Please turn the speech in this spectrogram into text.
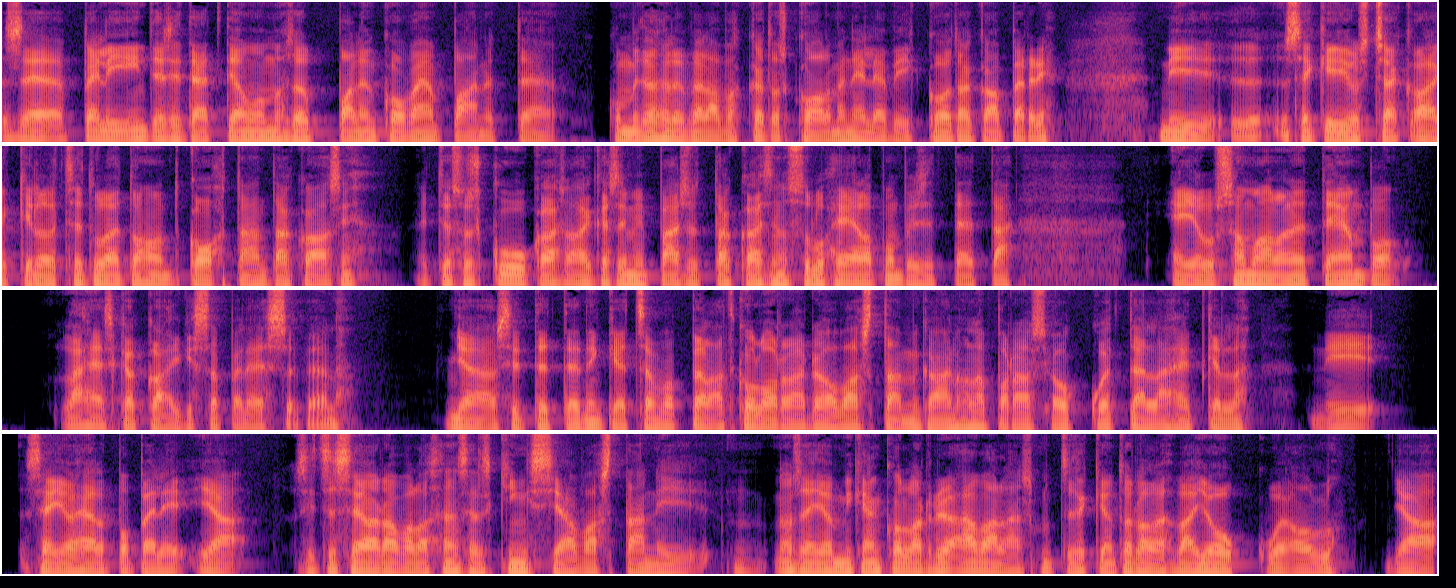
se peli-intensiteetti on mun mielestä ollut paljon kovempaa nyt kuin mitä se oli vielä vaikka tuossa kolme, neljä viikkoa takaperi, niin sekin just Jack Aikille, että se tulee tuohon kohtaan takaisin. Että jos olisi kuukausi aikaisemmin päässyt takaisin, olisi ollut helpompi sitten, että ei ollut samanlainen tempo läheskään kaikissa peleissä vielä. Ja sitten tietenkin, että sä pelaat Coloradoa vastaan, mikä on aina paras joukkue tällä hetkellä, niin se ei ole helppo peli. Ja sitten se seuraavalla Los Kingsia vastaan, niin no se ei ole mikään Colorado Avalanche, mutta sekin on todella hyvä joukkue ollut. Ja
